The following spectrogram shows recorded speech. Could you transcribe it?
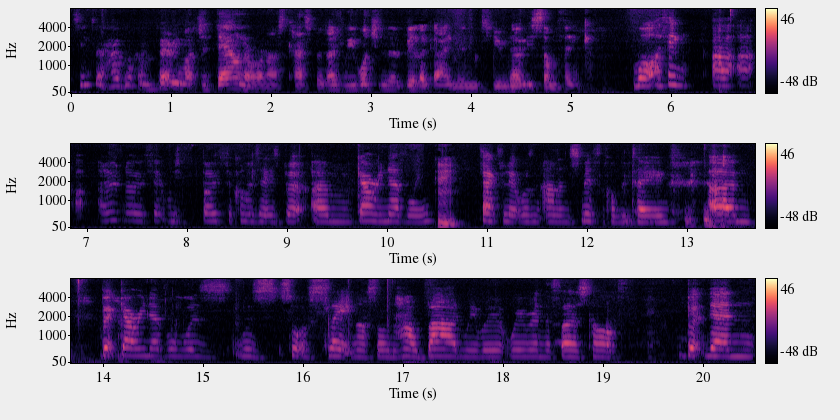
seem to have like a very much a downer on us, Casper. Don't we? Watching the Villa game and you notice something. Well, I think I, I I don't know if it was both the commentators, but um, Gary Neville. Hmm. Thankfully, it wasn't Alan Smith commentating. um, but Gary Neville was was sort of slating us on how bad we were we were in the first half. But then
